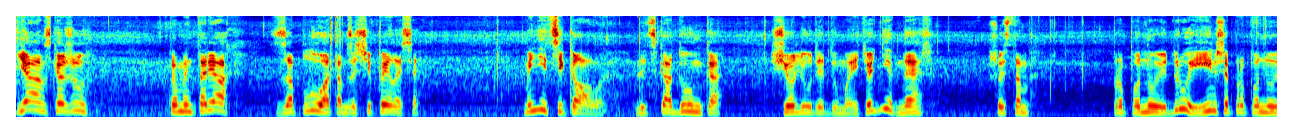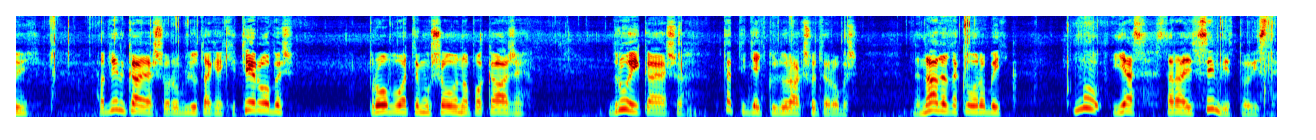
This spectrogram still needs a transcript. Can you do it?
Я вам скажу в коментарях, за плуга там зачепилися. Мені цікаво, людська думка, що люди думають. Одні не щось там пропонують, другі інше пропонують. Один каже, що роблю так, як і ти робиш, пробуватиму, що воно покаже. Другий каже, що та ти дядьку дурак, що ти робиш? Не треба такого робити. Ну, я стараюсь всім відповісти.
